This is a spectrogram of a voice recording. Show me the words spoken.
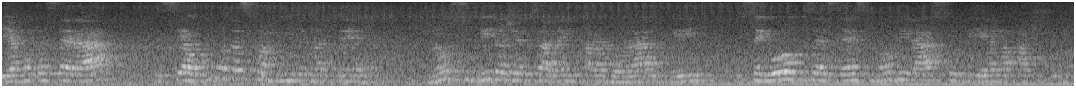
E acontecerá que se alguma das famílias da terra não subir a Jerusalém para adorar o rei, o Senhor dos exércitos não virá sobre ela a chuva.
